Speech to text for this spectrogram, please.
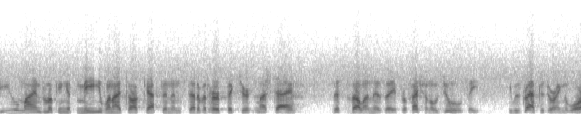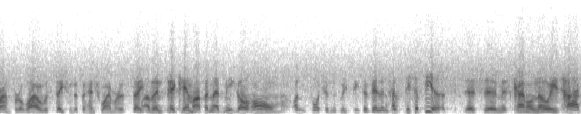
do you mind looking at me when I talk, Captain, instead of at her picture? Must I? This Vellon is a professional jewel thief. He was drafted during the war and for a while was stationed at the Henschweimer estate. Well, then pick him up and let me go home. Unfortunately, Peter Vellon has disappeared. Does uh, Miss Connell know he's hot?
